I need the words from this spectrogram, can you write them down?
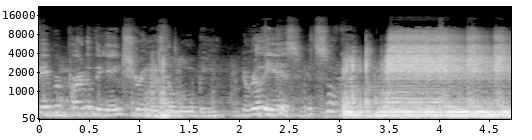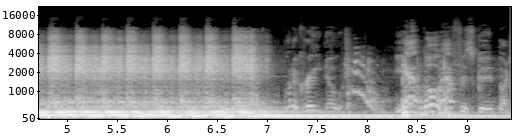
Favorite part of the eight string is the low B. It really is. It's so good. What a great note. Yeah, low F is good, but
